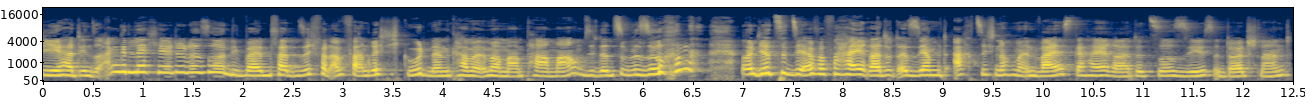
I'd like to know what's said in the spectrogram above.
Die hat ihn so angelächelt oder so. Die beiden fanden sich von Anfang an richtig gut. Und dann kam er immer mal ein paar Mal, um sie dann zu besuchen. Und jetzt sind sie einfach verheiratet. Also sie haben mit 80 nochmal in Weiß geheiratet. So süß in Deutschland.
